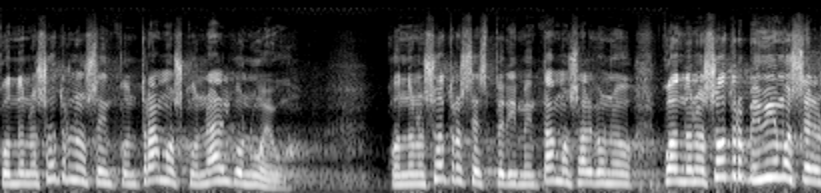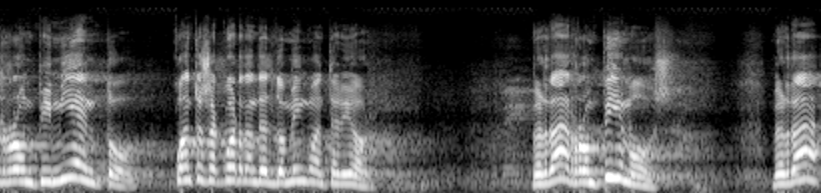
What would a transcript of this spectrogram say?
Cuando nosotros nos encontramos con algo nuevo, cuando nosotros experimentamos algo nuevo, cuando nosotros vivimos el rompimiento, ¿cuántos se acuerdan del domingo anterior? ¿Verdad? Rompimos. ¿Verdad?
